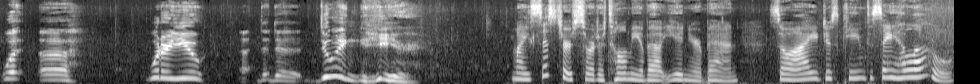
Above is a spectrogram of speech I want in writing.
what uh, what are you uh, d- d- doing here? My sister sort of told me about you and your band, so I just came to say hello.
